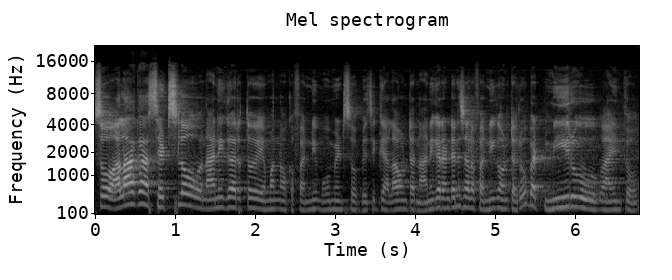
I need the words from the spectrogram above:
సో అలాగా సెట్స్లో నానిగారితో ఏమన్నా ఒక ఫన్నీ మూమెంట్స్ బేసిక్గా ఎలా ఉంటారు? నాని గారు అంటేనే చాలా ఫన్నీగా ఉంటారు బట్ మీరు ఆయనతో?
